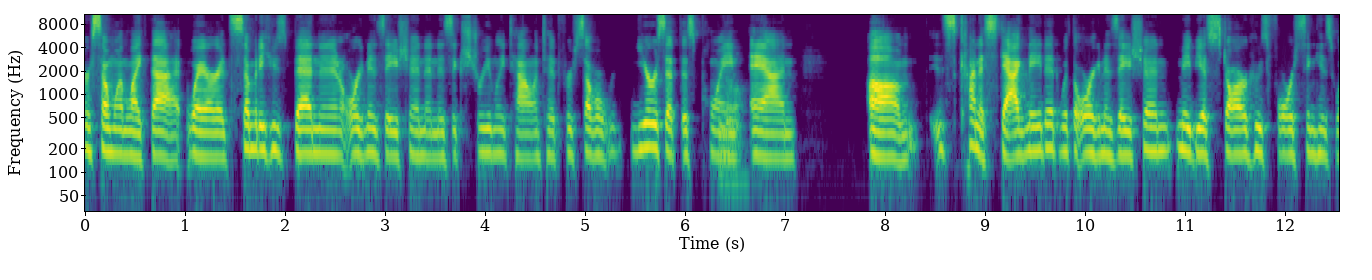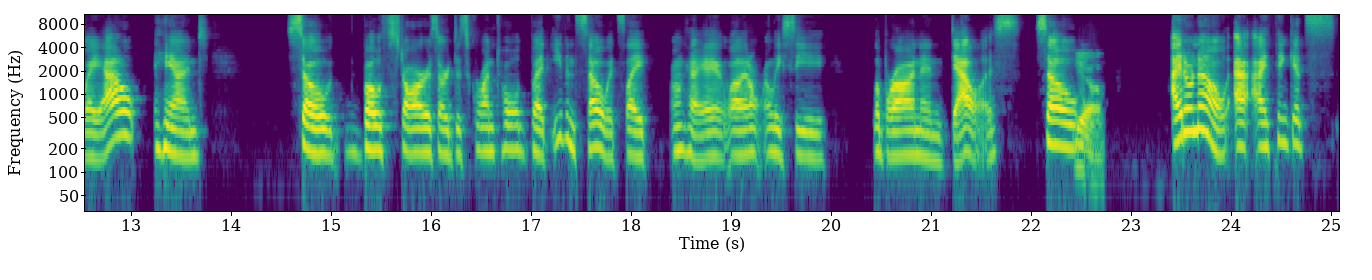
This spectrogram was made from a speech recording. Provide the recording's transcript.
or someone like that, where it's somebody who's been in an organization and is extremely talented for several years at this point yeah. and um it's kind of stagnated with the organization maybe a star who's forcing his way out and so both stars are disgruntled but even so it's like okay well i don't really see lebron and dallas so yeah i don't know I, I think it's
